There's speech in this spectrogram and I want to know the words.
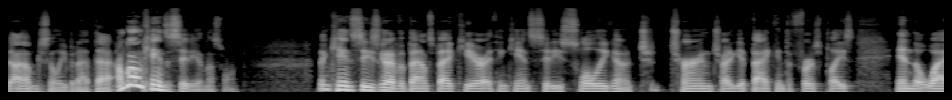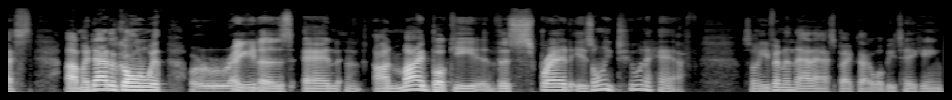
I'm just to leave it at that. I'm going Kansas City in this one. I think Kansas City's going to have a bounce back here. I think Kansas City is slowly going to turn, try to get back into first place in the West. Uh, my dad is going with Raiders, and on my bookie, the spread is only two and a half. So even in that aspect, I will be taking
